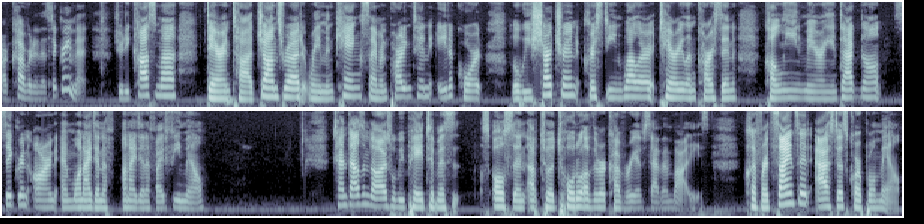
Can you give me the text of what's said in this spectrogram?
are covered in this agreement: Judy Kozma, Daryn Todd Johnsrude, Raymond King, Simon Partington, Ada Court, Louise Chartrand, Christine Weller, Terri Lyn Carson, Colleen Marion Daignault, Sigrun Arnd, and one identif- unidentified female. $10,000 will be paid to Mrs. Olson up to a total of the recovery of seven bodies. Clifford signs it, as does Corporal Maile.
